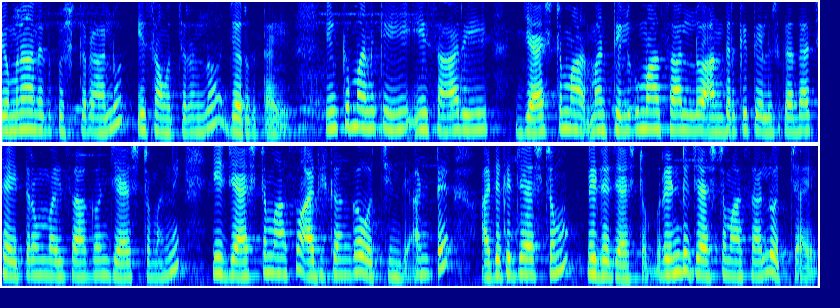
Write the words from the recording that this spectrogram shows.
యమునా నది పుష్కరాలు ఈ సంవత్సరంలో జరుగుతాయి. ఇంకా మనకి ఈసారి జ్యేష్ఠ మా మన తెలుగు మాసాల్లో అందరికీ తెలుసు కదా చైత్రం వైశాఖం జ్యేష్టం అని. ఈ జ్యేష్ఠ మాసం అధికంగా వచ్చింది. అంటే అధిక జ్యేష్ఠం నిజ జ్యేష్ఠం రెండు జ్యేష్ఠ మాసాలు వచ్చాయి.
